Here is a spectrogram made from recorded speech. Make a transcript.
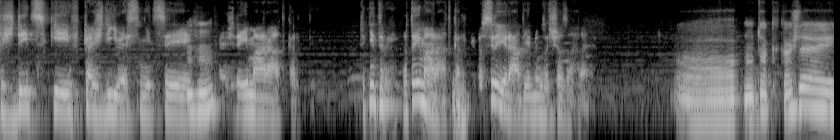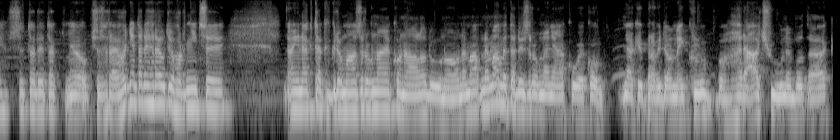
vždycky v každé vesnici, Mhm. každý má rád karty. Řekněte mi, kdo tady má rád karty? Kdo si dej rád jednou za čas zahraje? Uh, no tak každý si tady tak občas hraje. Hodně tady hrajou ty horníci, a jinak tak kdo má zrovna jako náladu, no. Nemá, nemáme tady zrovna nějakou, jako, nějaký pravidelný klub hráčů nebo tak.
